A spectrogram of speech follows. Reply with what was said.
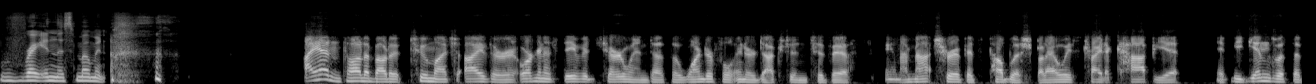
right in this moment. I hadn't thought about it too much either. Organist David Cherwien does a wonderful introduction to this, and I'm not sure if it's published, but I always try to copy it. It begins with the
